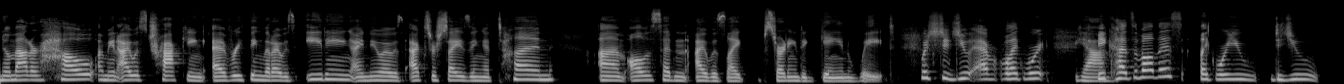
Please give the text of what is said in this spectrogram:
no matter how, I mean, I was tracking everything that I was eating. I knew I was exercising a ton. Um, all of a sudden, I was like starting to gain weight. Which did you ever like? Were Yeah. because of all this? Like, were you? Did you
